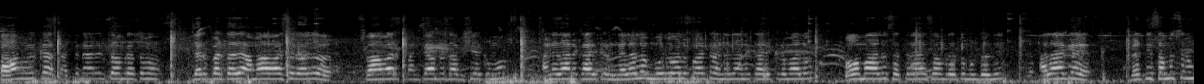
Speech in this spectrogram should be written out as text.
సామూహిక సత్యనారాయణ స్వామి జరపడుతుంది అమావాస్య రోజు స్వామివారికి పంచామృత అభిషేకము అన్నదాన కార్యక్రమం. నెలలో మూడు రోజుల పాటు అన్నదాన కార్యక్రమాలు హోమాలు సత్యనారాయణ స్వామి వ్రతం ఉంటుంది. అలాగే ప్రతి సంవత్సరం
